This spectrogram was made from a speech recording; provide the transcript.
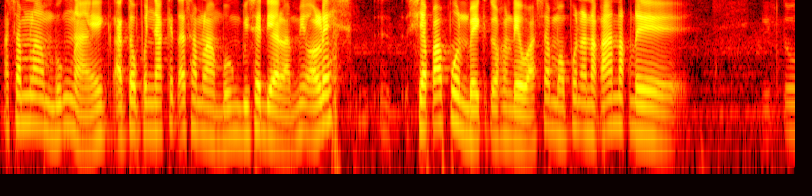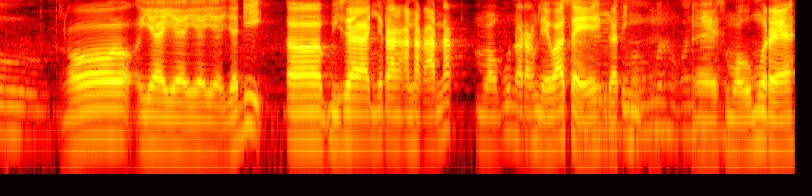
asam lambung naik atau penyakit asam lambung bisa dialami oleh siapa pun baik itu orang dewasa maupun anak-anak deh gitu Oh iya iya iya iya. Jadi eh, bisa nyerang anak-anak maupun orang dewasa ya. Berarti semua umur eh, semua umur ya.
